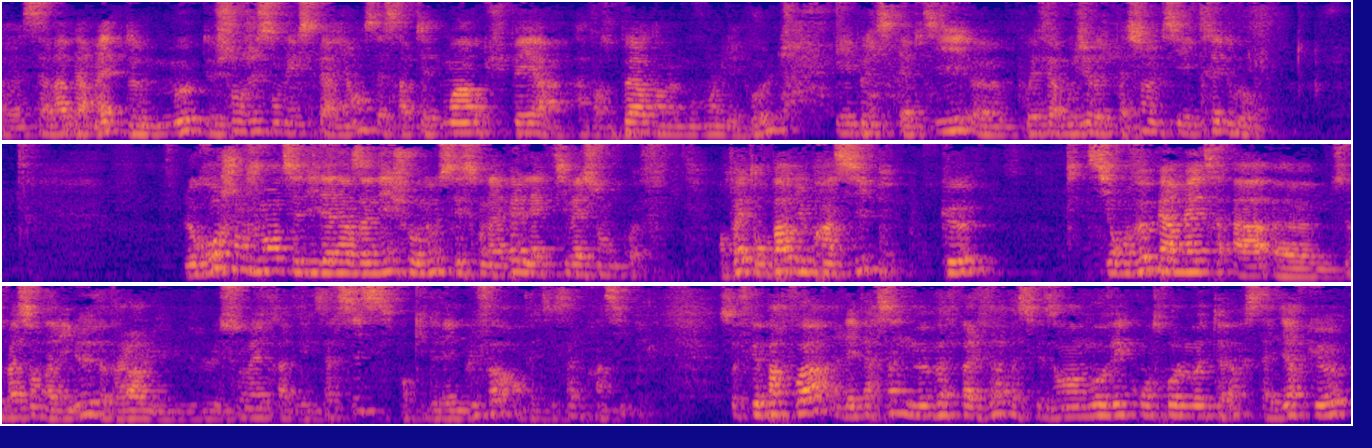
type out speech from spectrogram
Euh, ça va permettre de, changer son expérience. Elle sera peut-être moins occupée à avoir peur dans le mouvement de l'épaule. Et petit à petit, euh, vous pouvez faire bouger votre patient, même s'il est très douloureux. Le gros changement de ces dix dernières années chez nous, c'est ce qu'on appelle l'activation de coiffe. En fait, on part du principe que si on veut permettre à euh, ce patient d'aller mieux, il va falloir le soumettre à de l'exercice pour qu'il devienne plus fort. En fait, c'est ça le principe. Sauf que parfois, les personnes ne peuvent pas le faire parce qu'elles ont un mauvais contrôle moteur. C'est-à-dire que,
